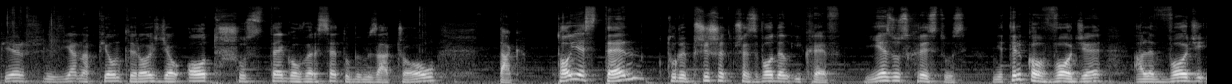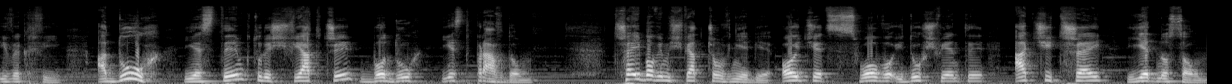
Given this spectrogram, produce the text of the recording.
pierwszy list Jana, piąty rozdział, od szóstego wersetu bym zaczął. Tak, to jest ten, który przyszedł przez wodę i krew. Jezus Chrystus, nie tylko w wodzie, ale w wodzie i we krwi. A duch jest tym, który świadczy, bo duch jest prawdą. Trzej bowiem świadczą w niebie: Ojciec, Słowo i Duch Święty, a ci trzej jedno są.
